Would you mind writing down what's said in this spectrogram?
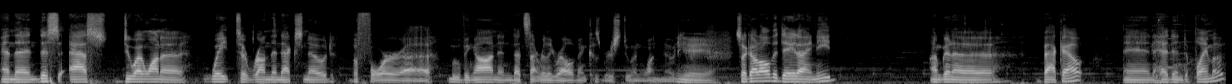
And then this asks, do I want to wait to run the next node before uh, moving on? And that's not really relevant because we're just doing one node here. Yeah, here. yeah. So I got all the data I need. I'm going to back out and head into play mode.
